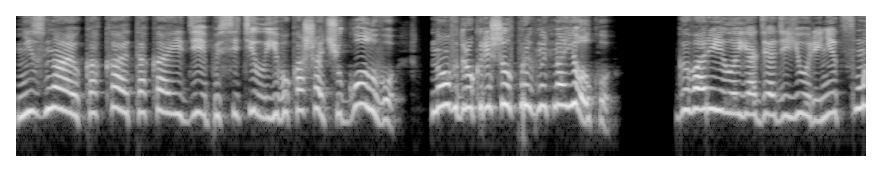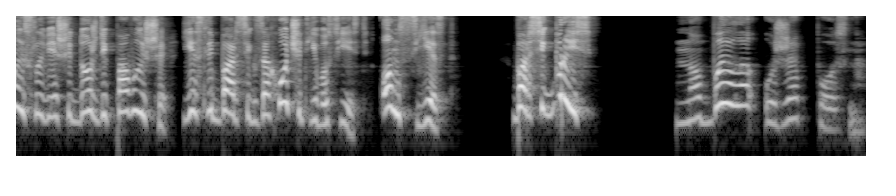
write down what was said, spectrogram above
Не знаю, какая такая идея посетила его кошачью голову, но вдруг решил прыгнуть на елку. Говорила я дяде Юре, нет смысла вешать дождик повыше. Если Барсик захочет его съесть, он съест. Барсик, брысь! Но было уже поздно.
